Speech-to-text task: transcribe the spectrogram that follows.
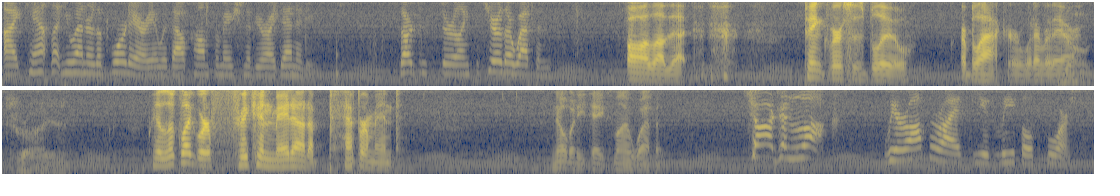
I can't let you enter the port area without confirmation of your identity. Sergeant Sterling, secure their weapons. Oh, I love that. Pink versus blue. Or black, or whatever they are. Don't try it. We look like we're freaking made out of peppermint. Nobody takes my weapon. Charge and lock! We are authorized to use lethal force.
